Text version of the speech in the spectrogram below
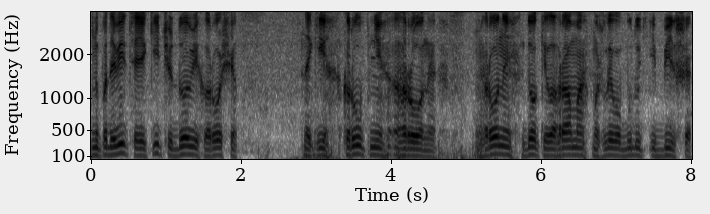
Ну подивіться, які чудові, хороші такі крупні грони. Грони до кілограма, можливо, будуть і більше.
